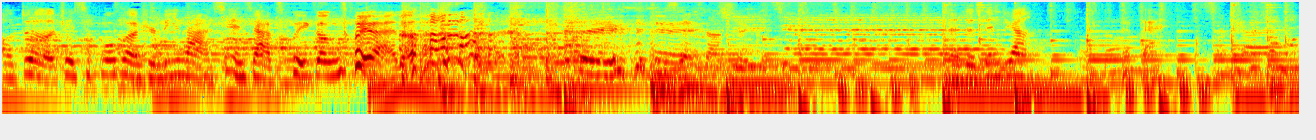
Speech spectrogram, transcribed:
哦对了，这期播客是丽娜线下催更催来的，对，线下催更。那就先这样拜拜。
